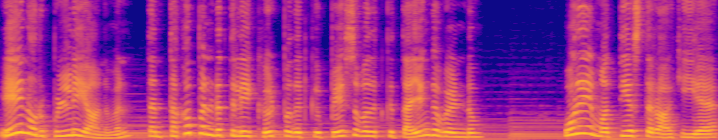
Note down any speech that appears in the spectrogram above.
ஏன் ஒரு பிள்ளையானவன் தன் தகப்பனிடத்திலே கேட்பதற்கு பேசுவதற்கு தயங்க வேண்டும்? ஒரே மத்தியஸ்தராகிய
